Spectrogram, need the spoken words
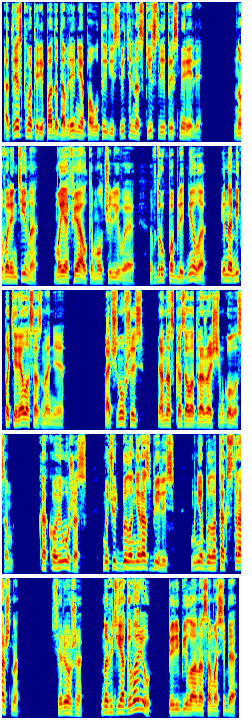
От резкого перепада давления пауты действительно скисли и присмирели. но Валентина, моя фиалка молчаливая, вдруг побледнела и на миг потеряла сознание. Очнувшись, она сказала дрожащим голосом, «Какой ужас! Мы чуть было не разбились! Мне было так страшно!» «Сережа, но ведь я говорю!» — перебила она сама себя.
